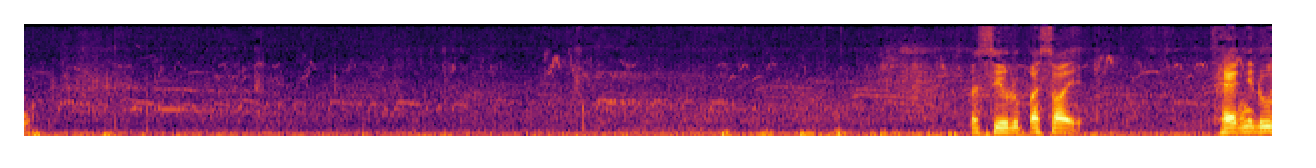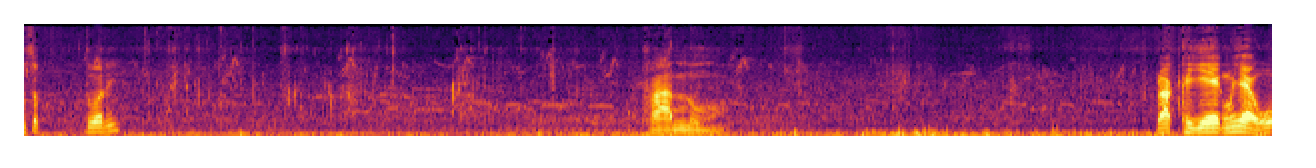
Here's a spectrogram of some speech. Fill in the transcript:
บ่ปลาซิวหรือปลาสร้อย แทงให้ดูสักตัวดิพรานหนุ่ม ป ลาขยงไม่ใช่โอ้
